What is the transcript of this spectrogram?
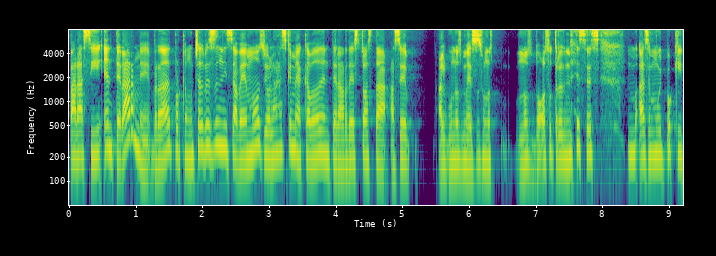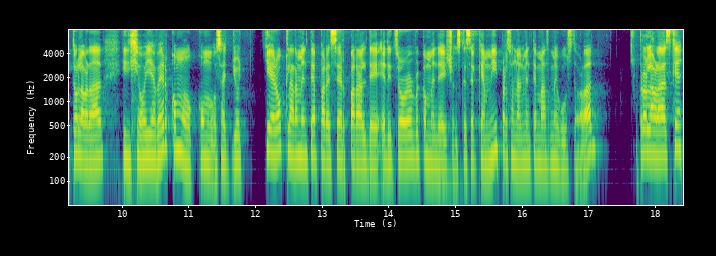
Para así enterarme, ¿verdad? Porque muchas veces ni sabemos, yo la verdad es que me acabo de enterar de esto hasta hace algunos meses, unos, unos dos o tres meses, hace muy poquito, la verdad, y dije, oye, a ver cómo, cómo, o sea, yo quiero claramente aparecer para el de Editorial Recommendations, que es el que a mí personalmente más me gusta, ¿verdad? Pero la verdad es que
